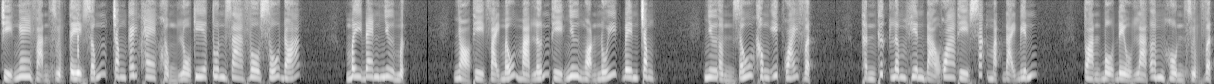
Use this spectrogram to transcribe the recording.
Chỉ nghe vạn vượt tề giống trong cái khe khổng lồ kia tuôn ra vô số đó. Mây đen như mực. Nhỏ thì vài mẫu mà lớn thì như ngọn núi bên trong. Như ẩn giấu không ít quái vật. Thần thức lâm hiên đảo qua thì sắc mặt đại biến. Toàn bộ đều là âm hồn vượt vật.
